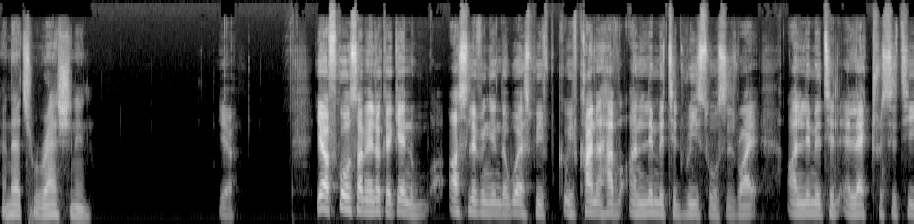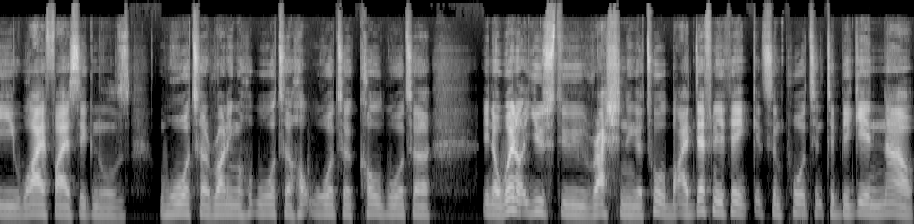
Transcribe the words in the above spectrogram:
and that's rationing. Yeah, Yeah, of course. I mean, look again. Us living in the West, we've we've kind of have unlimited resources, right? Unlimited electricity, Wi-Fi signals, water, running water, hot water, cold water. You know, we're not used to rationing at all. But I definitely think it's important to begin now.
